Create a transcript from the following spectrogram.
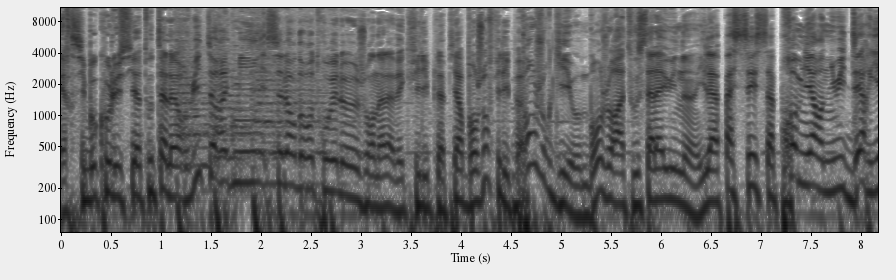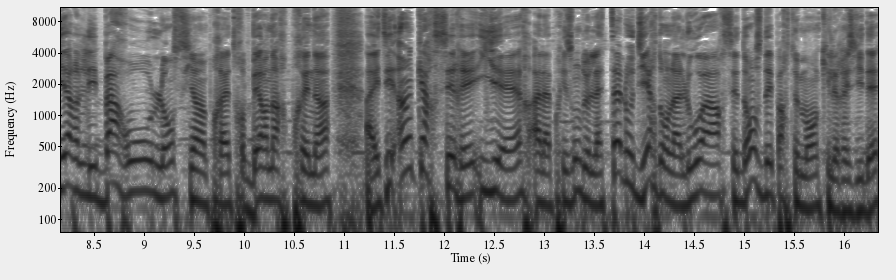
Merci beaucoup Lucie, à tout à l'heure. 8h30, c'est l'heure de retrouver le journal avec Philippe Lapierre. Bonjour Philippe. Bonjour Guillaume, bonjour à tous. À la une, il a passé sa première nuit derrière les barreaux. L'ancien prêtre Bernard Prénat a été incarcéré hier à la prison de la Talaudière dans la Loire. C'est dans ce département qu'il résidait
